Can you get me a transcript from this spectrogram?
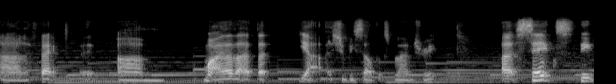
an effect of it. Um, well, that, that, yeah, it should be self-explanatory. Uh, six, the,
